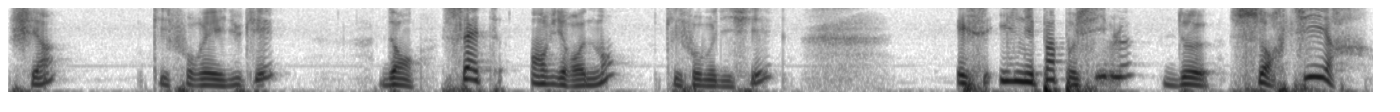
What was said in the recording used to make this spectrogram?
chien qu'il faut rééduquer dans cet environnement qu'il faut modifier. Et il n'est pas possible de sortir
